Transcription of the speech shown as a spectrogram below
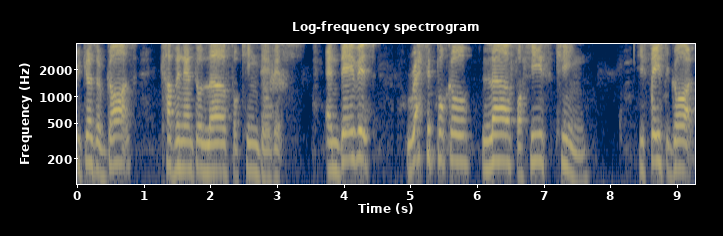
because of God's covenantal love for King David and David's reciprocal love for his king he says to God,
